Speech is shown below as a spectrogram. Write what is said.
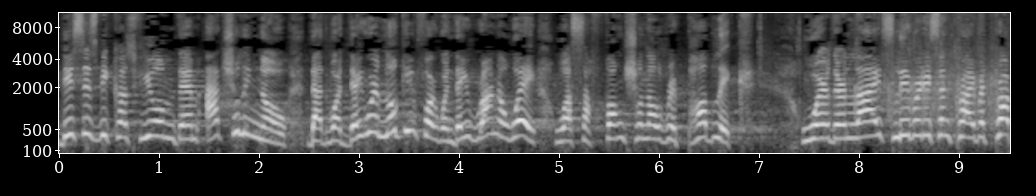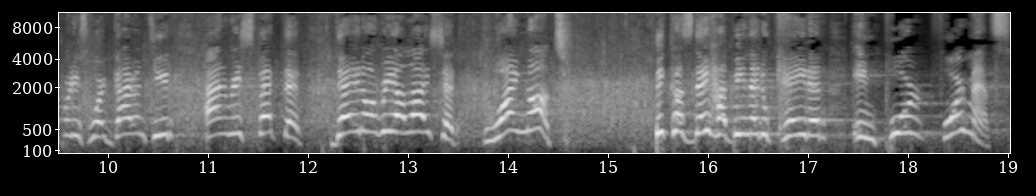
This is because few of them actually know that what they were looking for when they ran away was a functional republic where their lives, liberties, and private properties were guaranteed and respected. They don't realize it. Why not? Because they have been educated in poor formats.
